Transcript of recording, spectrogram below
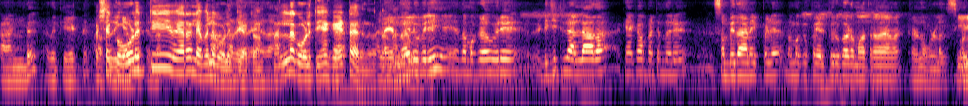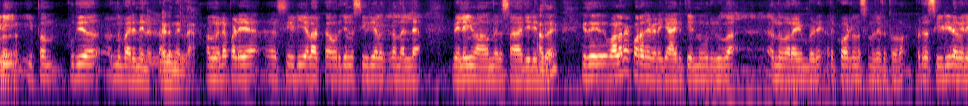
കണ്ട് അത് കേട്ട് പക്ഷെ ക്വാളിറ്റി വേറെ ലെവൽ ക്വാളിറ്റി കേട്ടോ. നല്ല ക്വാളിറ്റി ഞാൻ കേട്ടായിരുന്നു അല്ല കേട്ടോ എന്നാലും ഉപരി നമുക്ക് ഒരു ഡിജിറ്റൽ അല്ലാതെ കേൾക്കാൻ പറ്റുന്ന ഒരു സംവിധാനം ഇപ്പോഴ് നമുക്കിപ്പോൾ എൽ പി റെക്കോർഡ് മാത്രമാണ് ഉള്ളത്. സി ഡി ഇപ്പം പുതിയ ഒന്നും വരുന്നില്ലല്ലോ. വരുന്നില്ല. അതുപോലെ പഴയ സി ഡികളൊക്കെ ഒറിജിനൽ സി ഡികളൊക്കെ നല്ല വിലയും ആകുന്ന ഒരു സാഹചര്യത്തിൽ ഇത് വളരെ കുറഞ്ഞ വിലയ്ക്ക് ആയിരത്തി എണ്ണൂറ് രൂപ എന്ന് പറയുമ്പോൾ റെക്കോർഡിനെ സംബന്ധിച്ചിടത്തോളം ഇപ്പോഴത്തെ സി ഡിയുടെ വില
